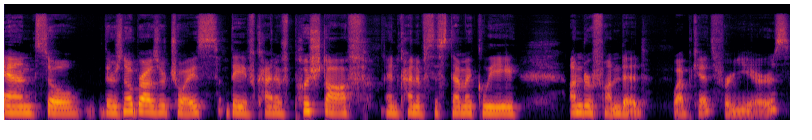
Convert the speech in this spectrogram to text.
And so there's no browser choice. They've kind of pushed off and kind of systemically underfunded WebKit for years.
